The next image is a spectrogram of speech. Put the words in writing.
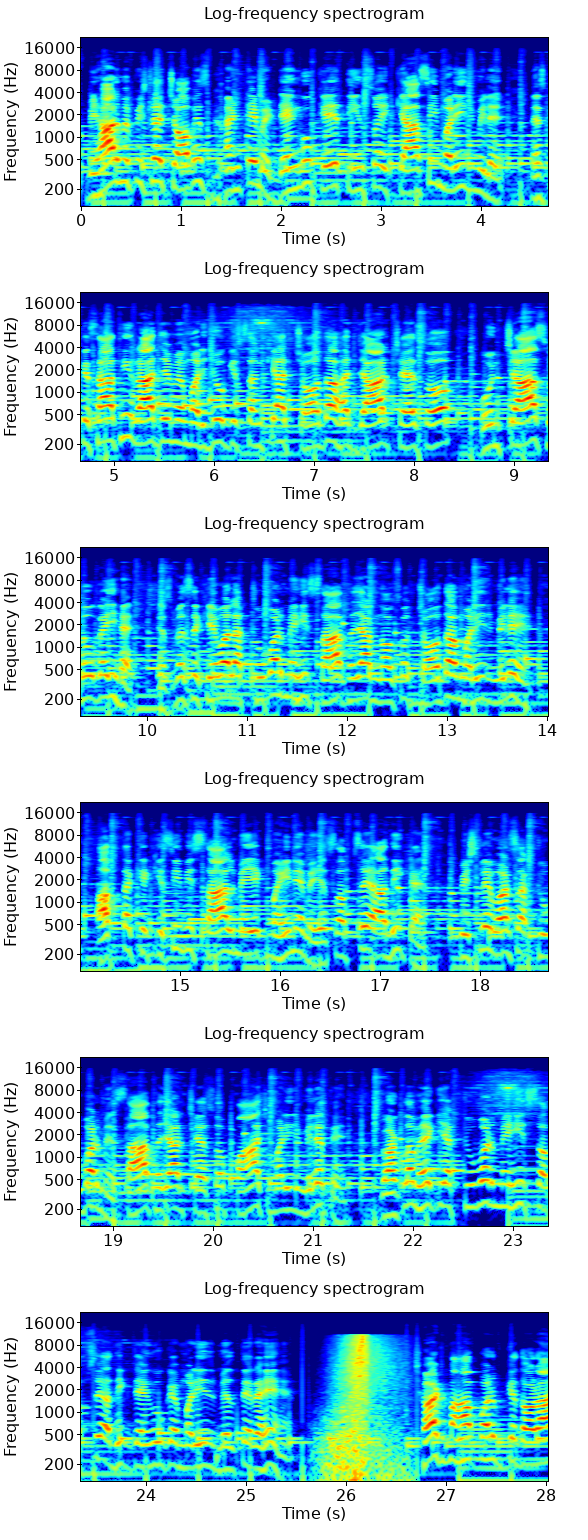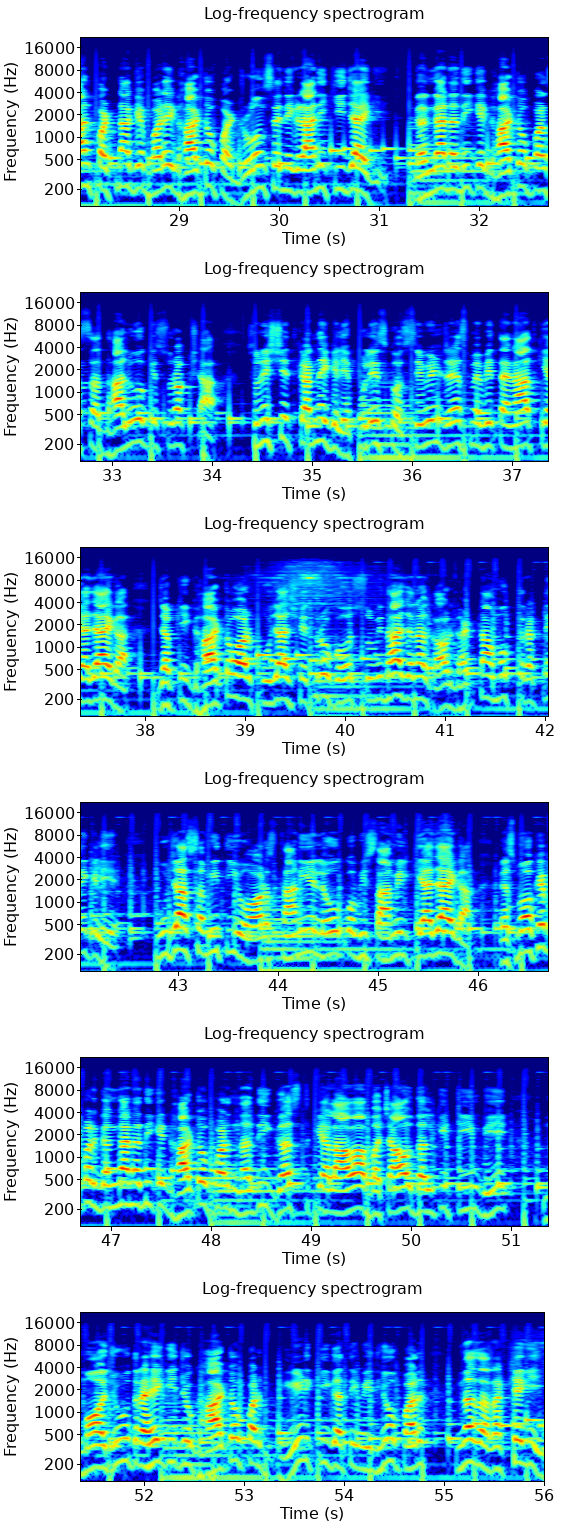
बिहार में पिछले 24 घंटे में डेंगू के तीन सौ इक्यासी मरीज़ मिले। इसके साथ ही राज्य में मरीजों की संख्या चौदह हो गई है। इसमें से केवल अक्टूबर में ही 7,914 मरीज़ मिले हैं। अब तक के किसी भी साल में एक महीने में यह सबसे अधिक है। पिछले वर्ष अक्टूबर में 7,605 मरीज़ मिले थे। गौरतलब है कि अक्टूबर में ही सबसे अधिक डेंगू के मरीज़ मिलते रहे हैं। छठ महापर्व के दौरान पटना के बड़े घाटों पर ड्रोन से निगरानी की जाएगी। गंगा नदी के घाटों पर श्रद्धालुओं की सुरक्षा सुनिश्चित करने के लिए पुलिस को सिविल ड्रेस में भी तैनात किया जाएगा, जबकि घाटों और पूजा क्षेत्रों को सुविधाजनक और घटना मुक्त रखने के लिए पूजा समितियों और स्थानीय लोगों को भी शामिल किया जाएगा। इस मौके पर गंगा नदी के घाटों पर नदी गश्त के अलावा बचाव दल की टीम भी मौजूद रहेगी, जो घाटों पर भीड़ की गतिविधियों पर नज़र रखेगी।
